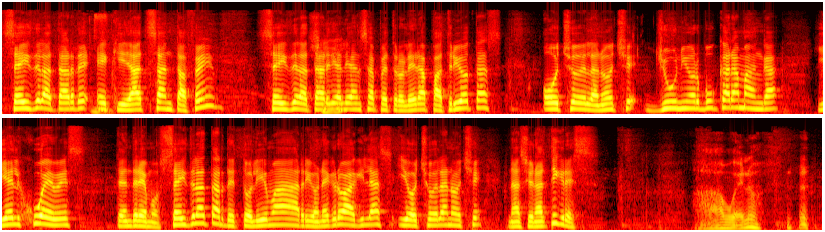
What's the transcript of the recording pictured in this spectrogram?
6 de la tarde, Equidad Santa Fe. 6 de la tarde, Sí. Alianza Petrolera Patriotas. 8 de la noche, Junior Bucaramanga. Y el jueves tendremos 6 de la tarde, Tolima Río Negro Águilas. Y 8 de la noche, Nacional Tigres. Ah, bueno.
